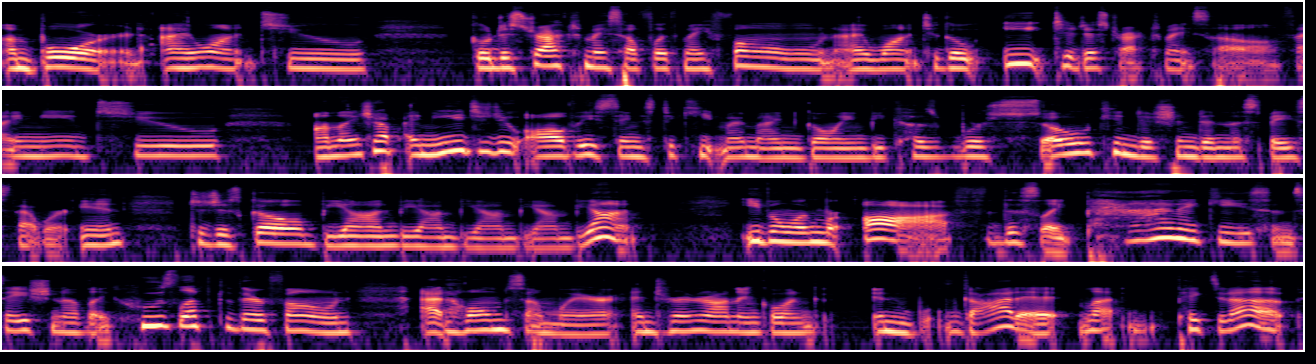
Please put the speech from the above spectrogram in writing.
I'm bored. I want to go distract myself with my phone. I want to go eat to distract myself. I need to online shop. I need to do all these things to keep my mind going because we're so conditioned in the space that we're in to just go beyond, beyond, beyond, beyond, beyond. Even when we're off, this like panicky sensation of like who's left their phone at home somewhere and turn around and go and got it, let, picked it up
